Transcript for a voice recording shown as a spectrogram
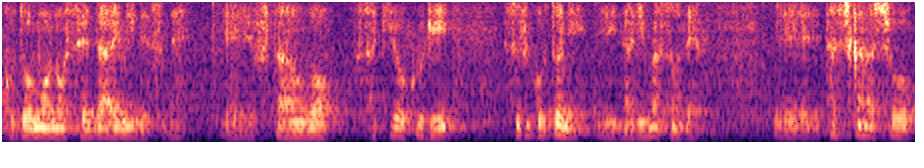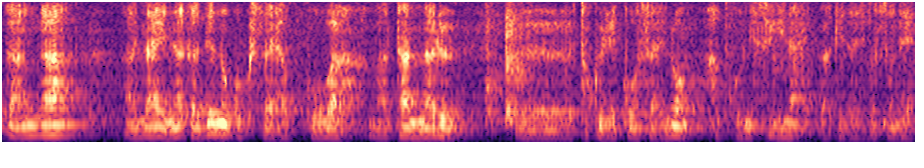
子どもの世代にですね、負担を先送りすることになりますので、確かな償還がない中での国債発行は、まあ、単なる、えー、特例公債の発行に過ぎないわけでありますので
